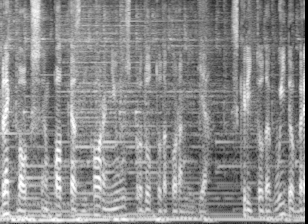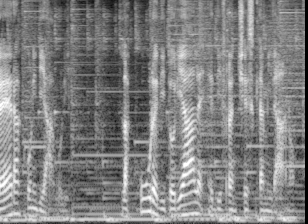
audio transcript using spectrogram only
Black Box è un podcast di Cora News prodotto da Cora Media, scritto da Guido Brera con i Diavoli. La cura editoriale è di Francesca Milano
